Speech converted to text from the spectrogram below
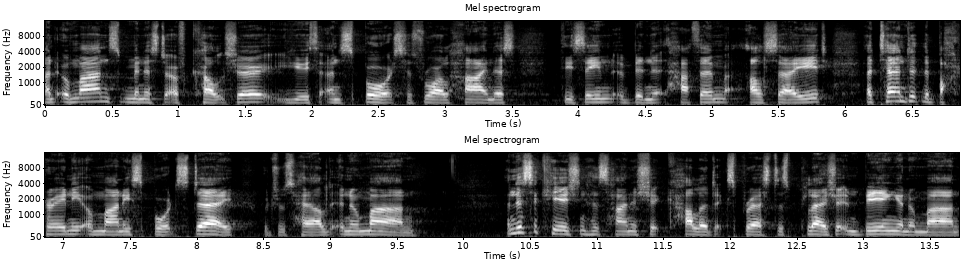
and Oman's Minister of Culture, Youth and Sports, His Royal Highness Theyazin bin Haitham Al Said, attended the Bahraini Omani Sports Day, which was held in Oman. On this occasion, His Highness Sheikh Khalid expressed his pleasure in being in Oman,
